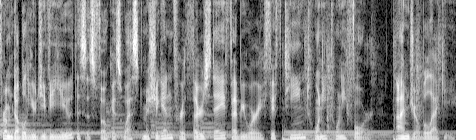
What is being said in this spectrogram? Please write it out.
From WGVU, this is Focus West Michigan for Thursday, February 15, 2024. I'm Joe Balecki.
